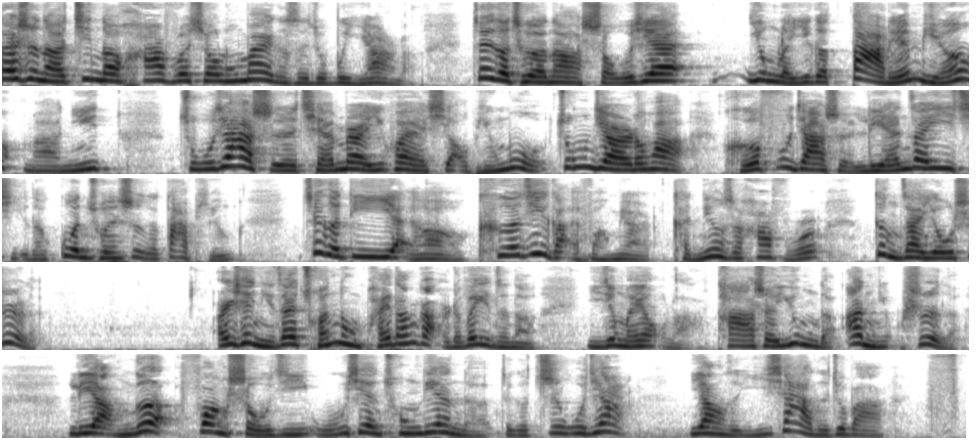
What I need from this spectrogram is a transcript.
但是呢，进到哈佛骁龙 MAX 就不一样了。这个车呢，首先用了一个大连屏啊，你主驾驶前面一块小屏幕，中间的话和副驾驶连在一起的贯穿式的大屏。这个第一眼啊，科技感方面肯定是哈佛更占优势了。而且你在传统排挡杆的位置呢，已经没有了，它是用的按钮式的，两个放手机无线充电的这个置物架样子，一下子就把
